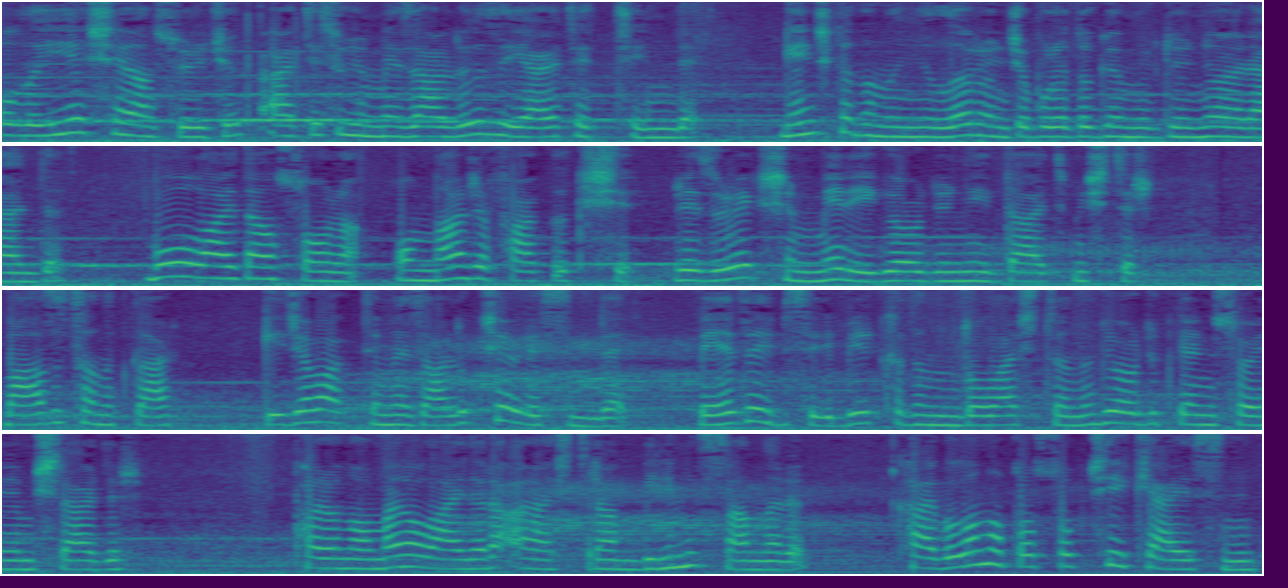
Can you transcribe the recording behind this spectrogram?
Olayı yaşayan sürücü ertesi gün mezarlığı ziyaret ettiğinde genç kadının yıllar önce burada gömüldüğünü öğrendi. Bu olaydan sonra onlarca farklı kişi Resurrection Mary'i gördüğünü iddia etmiştir. Bazı tanıklar gece vakti mezarlık çevresinde beyaz elbiseli bir kadının dolaştığını gördüklerini söylemişlerdir. Paranormal olayları araştıran bilim insanları kaybolan otostopçu hikayesinin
